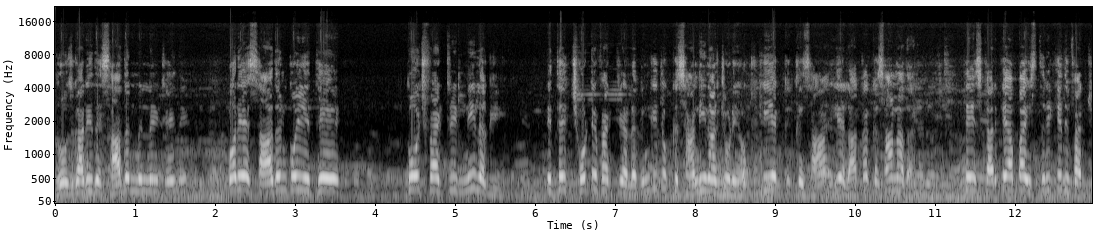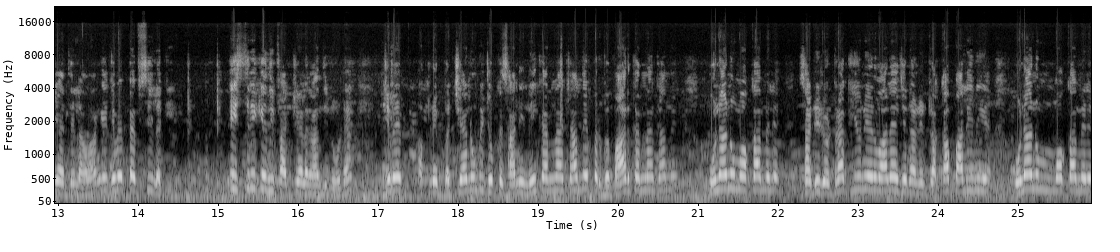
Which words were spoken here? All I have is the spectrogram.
ਰੋਜ਼ਗਾਰੀ ਦੇ ਸਾਧਨ ਮਿਲਣੇ ਚਾਹੀਦੇ। ਔਰ ਇਹ ਸਾਧਨ ਕੋਈ ਇੱਥੇ ਕੋਚ ਫੈਕਟਰੀ ਨਹੀਂ ਲੱਗੀ। ਇੱਥੇ ਛੋਟੇ ਫੈਕਟਰੀਆਂ ਲੱਗਣਗੇ ਜੋ ਕਿਸਾਨੀ ਨਾਲ ਜੁੜੇ ਹੋ ਕਿਉਂਕਿ ਇਹ ਕਿਸਾਨ ਇਹ ਇਲਾਕਾ ਕਿਸਾਨਾਂ ਦਾ ਹੈ। ਤੇ ਇਸ ਕਰਕੇ ਆਪਾਂ ਇਸ ਤਰੀਕੇ ਦੀ ਫੈਕਟਰੀਆਂ ਇੱਥੇ ਲਾਵਾਂਗੇ ਜਿਵੇਂ ਪੈਪਸੀ ਲੱਗੀ ਇਸ ਤਰੀਕੇ ਦੀ ਫੈਕਟਰੀਆਂ ਲਗਾਉਣ ਦੀ ਲੋੜ ਹੈ ਜਿਵੇਂ ਆਪਣੇ ਬੱਚਿਆਂ ਨੂੰ ਵੀ ਜੋ ਕਿਸਾਨੀ ਨਹੀਂ ਕਰਨਾ ਚਾਹੁੰਦੇ ਪਰ ਵਪਾਰ ਕਰਨਾ ਚਾਹੁੰਦੇ ਉਹਨਾਂ ਨੂੰ ਮੌਕਾ ਮਿਲੇ। ਸਾਡੇ ਜੋ ਟਰੱਕ ਯੂਨੀਅਨ ਵਾਲੇ ਹੈ, ਜਿਨ੍ਹਾਂ ਨੇ ਟਰੱਕਾਂ ਪਾਲੀ ਵੀ ਹੈ ਉਹਨਾਂ ਨੂੰ ਮੌਕਾ ਮਿਲੇ।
